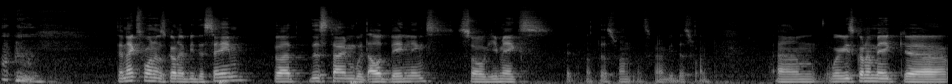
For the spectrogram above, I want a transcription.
the next one is gonna be the same, but this time without banelings. So he makes wait, not this one. It's gonna be this one, um, where he's gonna make uh,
